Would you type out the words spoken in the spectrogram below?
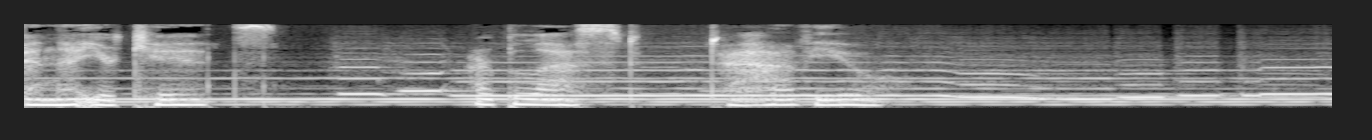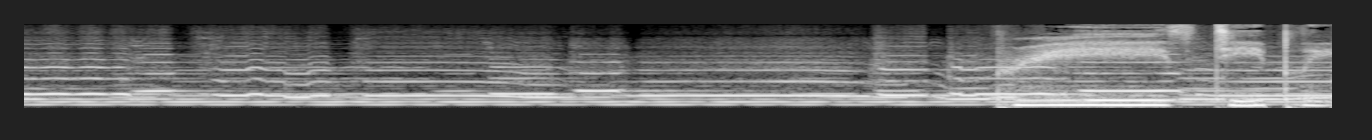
And that your kids are blessed to have you. Deeply.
